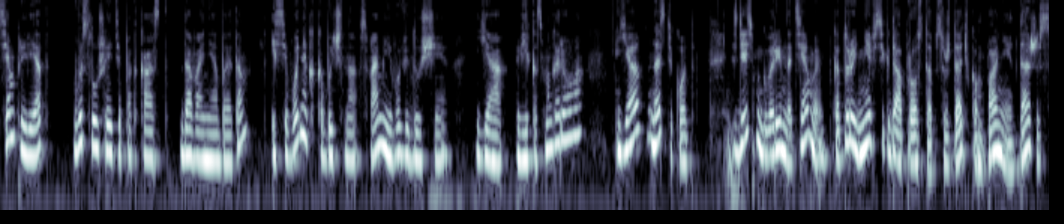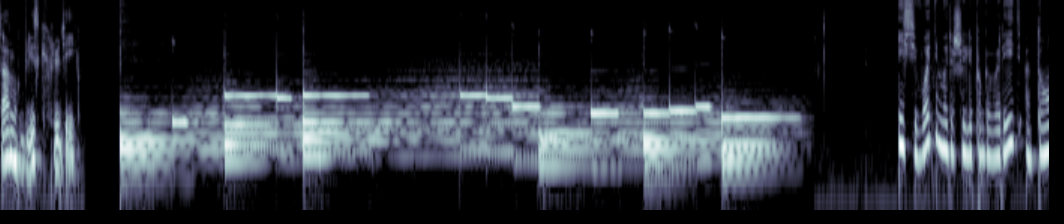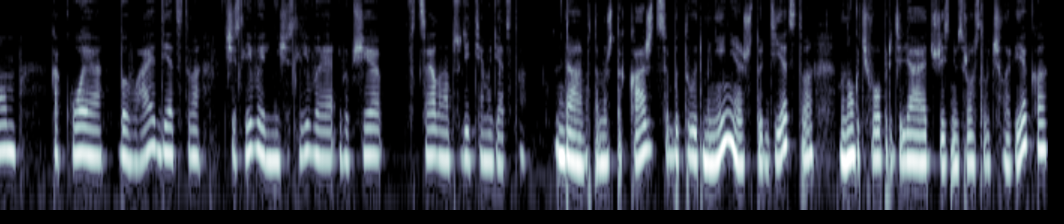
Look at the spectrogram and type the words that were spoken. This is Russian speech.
Всем привет! Вы слушаете подкаст «Давай не об этом». И сегодня, как обычно, с вами его ведущие. Я Вика Смогарева. Я Настя Кот. Здесь мы говорим на темы, которые не всегда просто обсуждать в компании даже самых близких людей. И сегодня мы решили поговорить о том, какое бывает детство, счастливое или несчастливое, и вообще в целом обсудить тему детства. Да, потому что, кажется, бытует мнение, что детство много чего определяет в жизни взрослого человека,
